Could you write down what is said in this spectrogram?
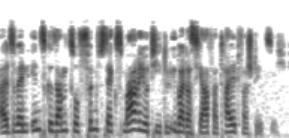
Also wenn insgesamt so fünf, sechs Mario-Titel über das Jahr verteilt, versteht sich.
